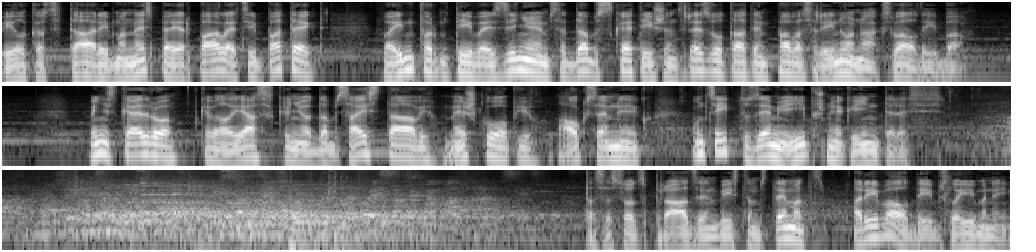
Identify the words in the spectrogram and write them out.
Vilkas tā arī man nespēja ar pārliecību pateikt, vai informatīvais ziņojums ar dabas skaitīšanas rezultātiem pavasarī nonāks valdībā. Viņa skaidro, ka vēl jāsaskaņo dabas aizstāvju, mežkopju, lauksaimnieku un citu zemju īpašnieku intereses. Tas esot sprādzienu bīstams temats arī valdības līmenī.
